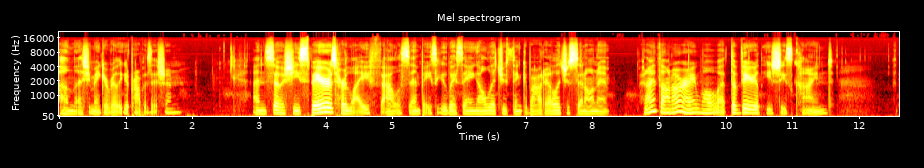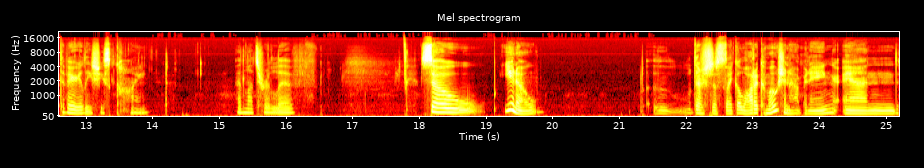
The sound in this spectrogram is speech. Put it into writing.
unless you make a really good proposition. And so she spares her life, Alicent, basically by saying, I'll let you think about it, I'll let you sit on it. And I thought, all right, well, at the very least, she's kind. At the very least, she's kind and lets her live. So, you know, there's just like a lot of commotion happening, and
